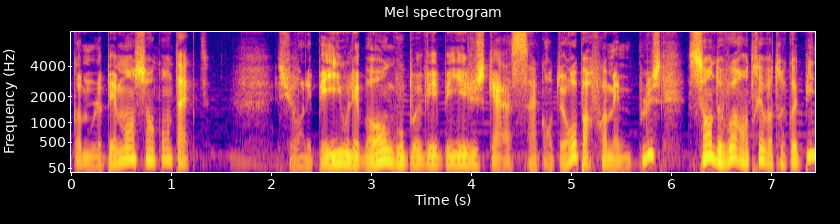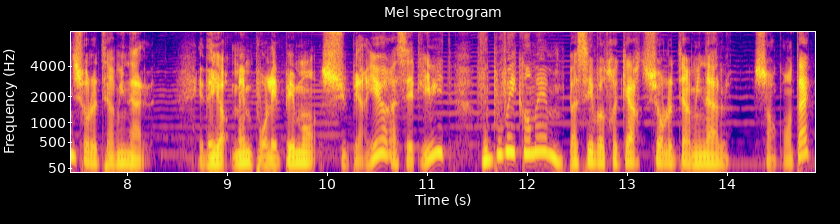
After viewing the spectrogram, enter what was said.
comme le paiement sans contact. Suivant les pays ou les banques, vous pouvez payer jusqu'à 50 euros, parfois même plus, sans devoir entrer votre code PIN sur le terminal. Et d'ailleurs, même pour les paiements supérieurs à cette limite, vous pouvez quand même passer votre carte sur le terminal sans contact,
